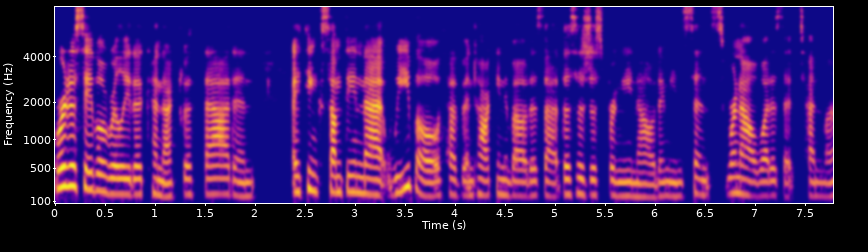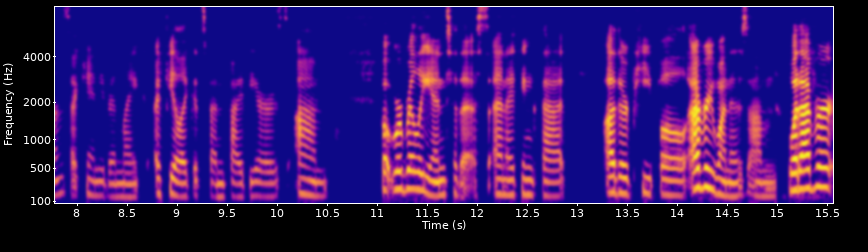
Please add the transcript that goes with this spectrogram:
we're just able really to connect with that. And I think something that we both have been talking about is that this is just bringing out, I mean, since we're now, what is it, 10 months? I can't even like, I feel like it's been five years. Um, but we're really into this. And I think that other people everyone is um whatever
